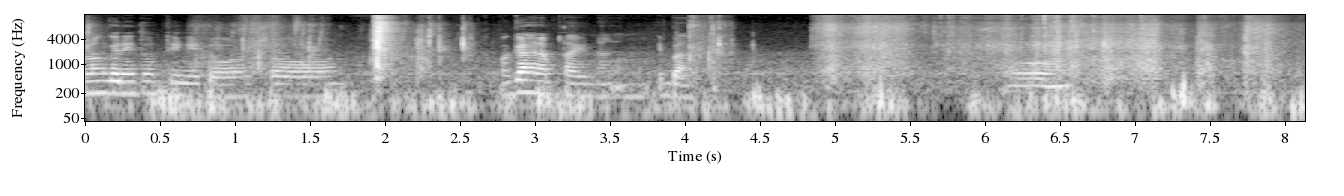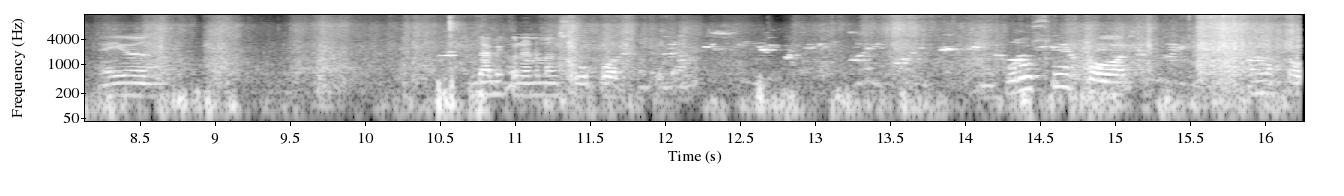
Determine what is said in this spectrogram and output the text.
Walang ganitong tinidor. So, maghahanap tayo ng iba. So, ayun. Ang dami ko na naman support. Diba? Puro support. Ano to?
